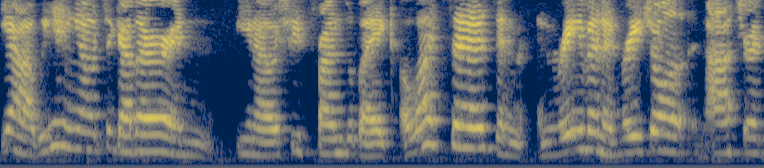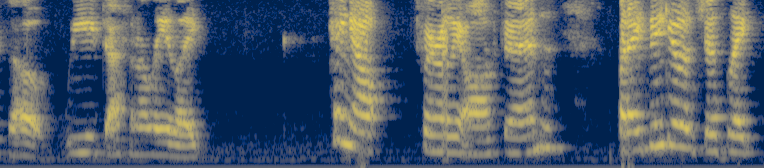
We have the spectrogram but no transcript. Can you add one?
yeah we hang out together, and you know she's friends with like Alexis and, and Raven and Rachel and Astrid, so we definitely like hang out fairly often. But I think it was just like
